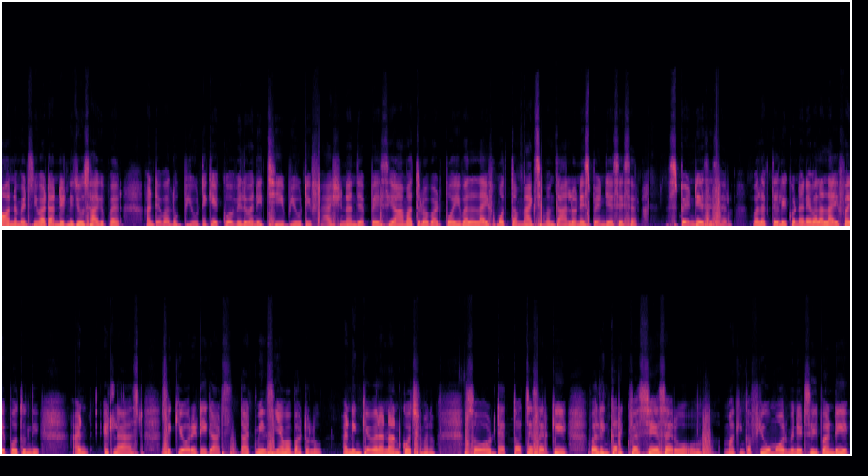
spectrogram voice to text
ఆర్నమెంట్స్ని వాటన్నిటిని చూసి ఆగిపోయారు. అంటే వాళ్ళు బ్యూటీకి ఎక్కువ విలువనిచ్చి బ్యూటీ ఫ్యాషన్ అని చెప్పేసి ఆ మత్తులో పడిపోయి వాళ్ళ లైఫ్ మొత్తం మ్యాక్సిమం దానిలోనే స్పెండ్ చేసేసారు. స్పెండ్ చేసేసారు. వాళ్ళకి తెలియకుండానే వాళ్ళ లైఫ్ అయిపోతుంది. And at last security guards that means యమభటులు అండ్ ఇంకెవరన్నా అనుకోవచ్చు మనం. సో డెత్ వచ్చేసరికి వాళ్ళు ఇంకా రిక్వెస్ట్ చేశారు మాకు ఇంకా ఫ్యూ మోర్ మినిట్స్ ఇవ్వండి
